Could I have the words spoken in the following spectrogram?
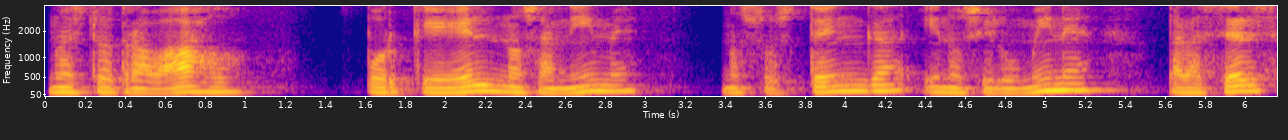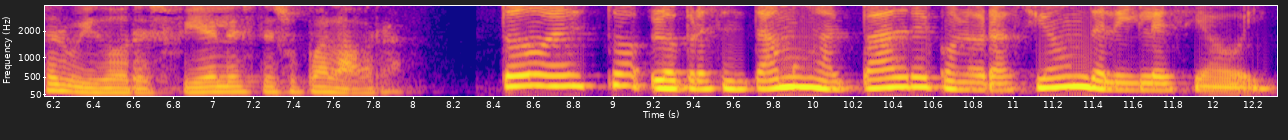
nuestro trabajo, porque Él nos anime, nos sostenga y nos ilumine para ser servidores fieles de su palabra. Todo esto lo presentamos al Padre con la oración de la Iglesia hoy.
